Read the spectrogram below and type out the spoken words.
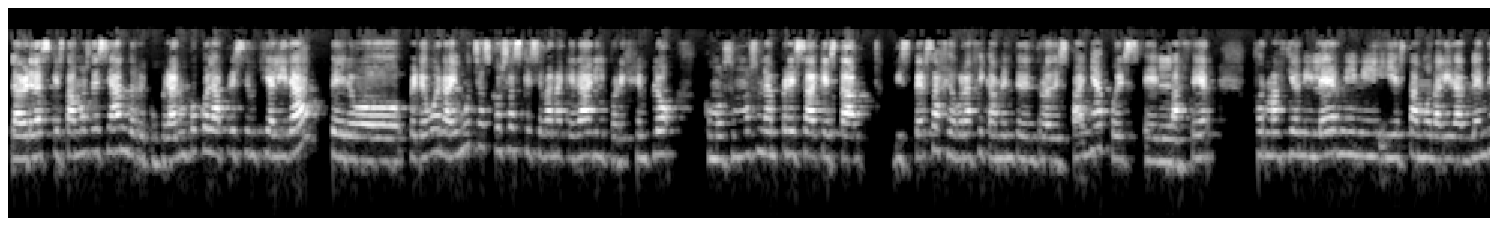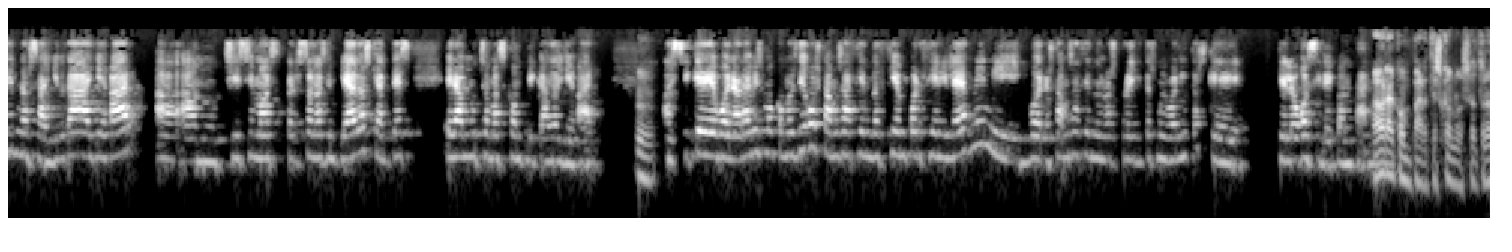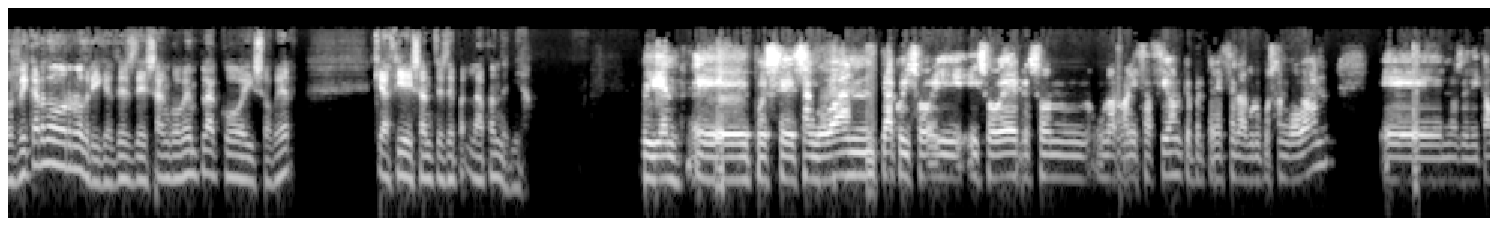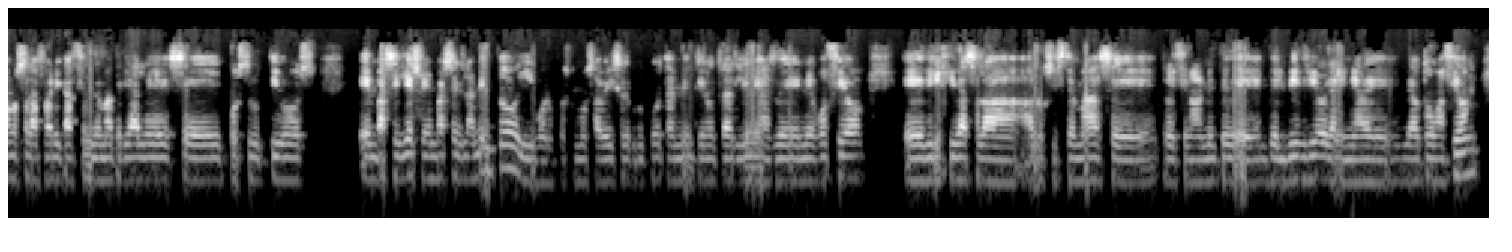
la verdad es que estamos deseando recuperar un poco la presencialidad, pero, pero bueno, hay muchas cosas que se van a quedar y, por ejemplo, como somos una empresa que está dispersa geográficamente dentro de España, pues el hacer formación y learning y, esta modalidad blended nos ayuda a llegar a, muchísimas personas empleadas que antes era mucho más complicado llegar. Mm. Así que, bueno, ahora mismo, como os digo, estamos haciendo 100% e-learning y, bueno, estamos haciendo unos proyectos muy bonitos que, que luego os iré contando. Ahora compartes con nosotros. Ricardo Rodríguez, desde Sangoben, Placo e Isover, ¿qué hacíais antes de la pandemia? Muy bien, eh, pues eh, Sangoban, Placo y Isover son una organización que pertenecen al grupo Sangoban. Eh, nos dedicamos a la fabricación de materiales eh, constructivos en base yeso y en base aislamiento. Y bueno, pues como sabéis, el grupo también tiene otras líneas de negocio eh, dirigidas a, los sistemas eh, tradicionalmente del vidrio y la línea de automación.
